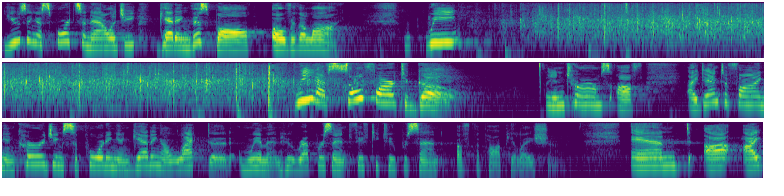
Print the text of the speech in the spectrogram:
using a sports analogy, getting this ball over the line. We we have so far to go in terms of identifying, encouraging, supporting, and getting elected women who represent 52% of the population. And uh, I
